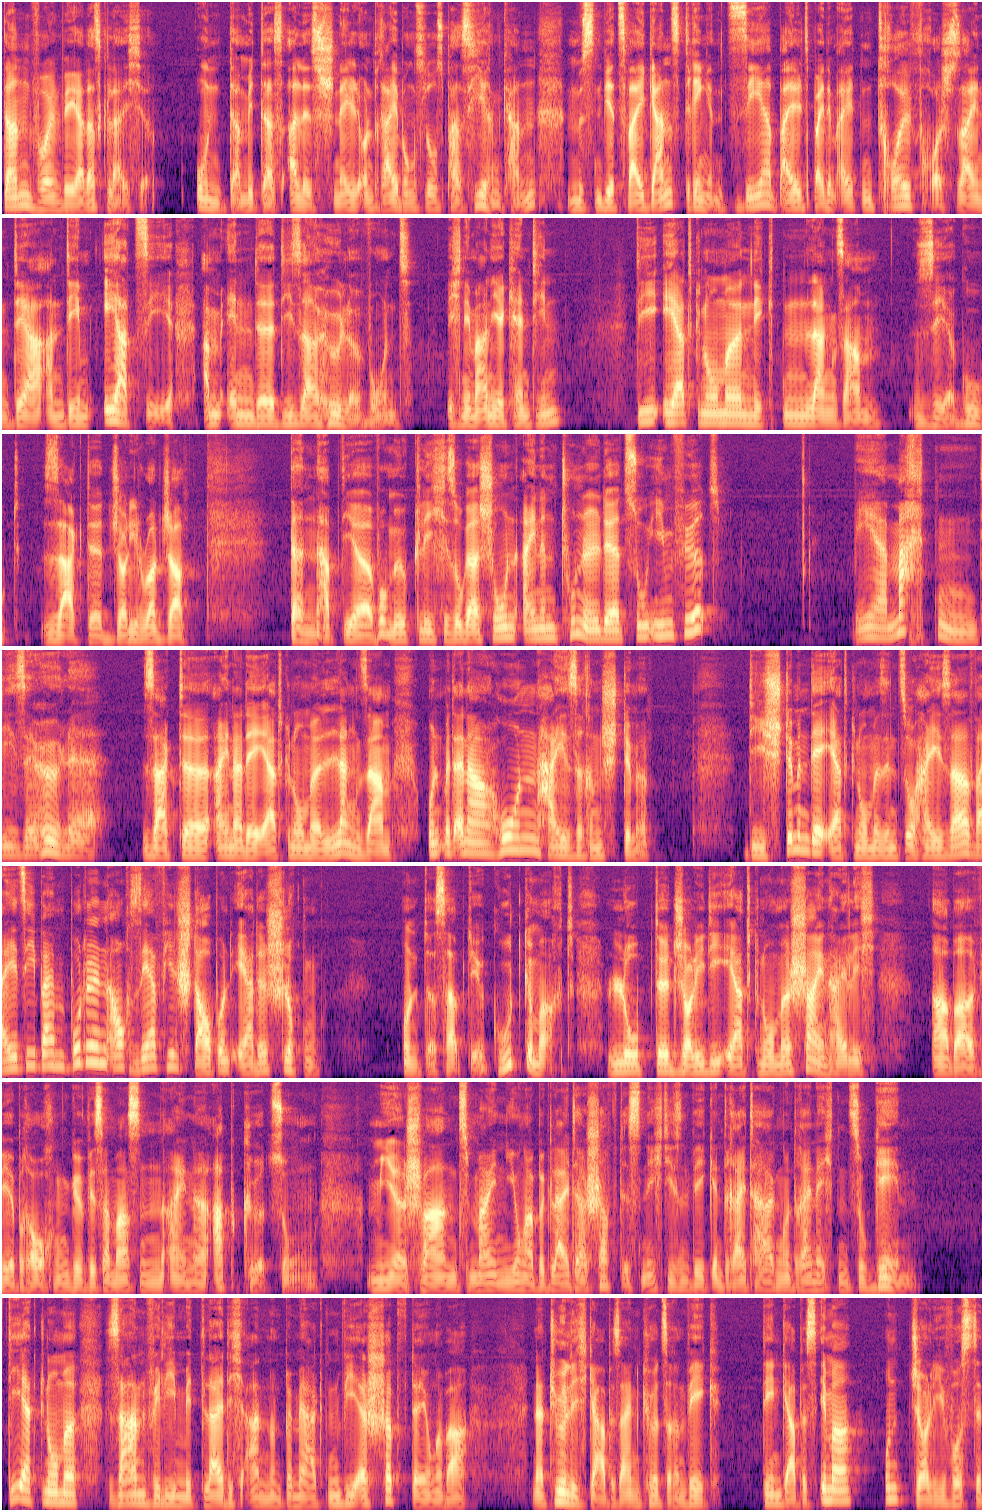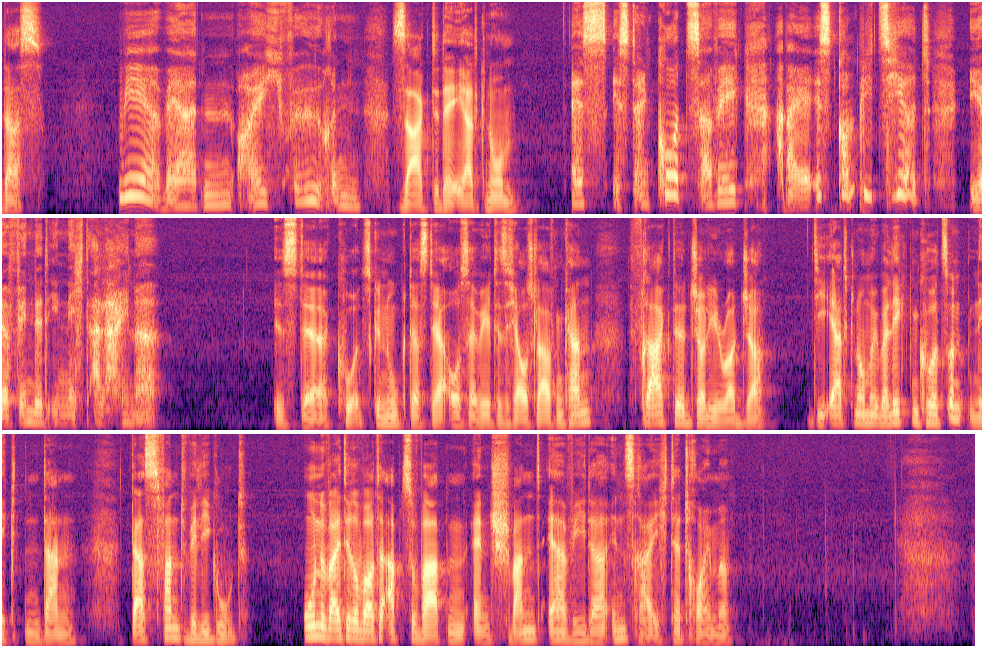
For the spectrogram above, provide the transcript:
dann wollen wir ja das Gleiche. Und damit das alles schnell und reibungslos passieren kann, müssen wir zwei ganz dringend sehr bald bei dem alten Trollfrosch sein, der an dem Erdsee am Ende dieser Höhle wohnt. Ich nehme an, ihr kennt ihn? Die Erdgnome nickten langsam. Sehr gut, sagte Jolly Roger. Dann habt ihr womöglich sogar schon einen Tunnel, der zu ihm führt? Wir machten diese Höhle, sagte einer der Erdgnome langsam und mit einer hohen, heiseren Stimme. Die Stimmen der Erdgnome sind so heiser, weil sie beim Buddeln auch sehr viel Staub und Erde schlucken. Und das habt ihr gut gemacht, lobte Jolly die Erdgnome scheinheilig. Aber wir brauchen gewissermaßen eine Abkürzung. Mir schwant, mein junger Begleiter schafft es nicht, diesen Weg in drei Tagen und drei Nächten zu gehen. Die Erdgnome sahen Willi mitleidig an und bemerkten, wie erschöpft der Junge war. Natürlich gab es einen kürzeren Weg. Den gab es immer, und Jolly wusste das. Wir werden euch führen, sagte der Erdgnom. Es ist ein kurzer Weg, aber er ist kompliziert. Ihr findet ihn nicht alleine. Ist er kurz genug, dass der Auserwählte sich ausschlafen kann? fragte Jolly Roger. Die Erdgnome überlegten kurz und nickten dann. Das fand Willi gut. Ohne weitere Worte abzuwarten, entschwand er wieder ins Reich der Träume.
